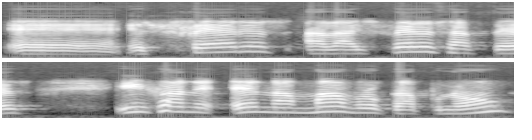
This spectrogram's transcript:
ε, σφαίρες, αλλά οι σφαίρες αυτές είχαν ένα μαύρο καπνό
